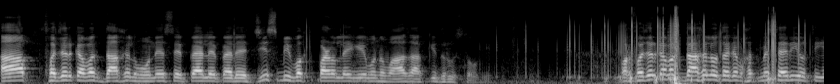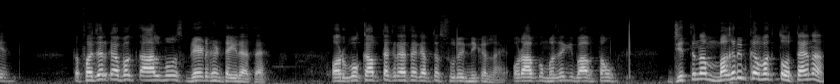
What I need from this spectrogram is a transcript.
آپ فجر کا وقت داخل ہونے سے پہلے پہلے جس بھی وقت پڑھ لیں گے وہ نماز آپ کی درست ہوگی۔ اور فجر کا وقت داخل ہوتا ہے جب ختم سحری ہوتی ہے، تو فجر کا وقت آلموسٹ ڈیڑھ گھنٹہ ہی رہتا ہے۔ اور وہ کب تک رہتا ہے؟ جب تک سورج نکلنا ہے۔ اور آپ کو مزے کی بات بتاؤں، جتنا مغرب کا وقت ہوتا ہے نا،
